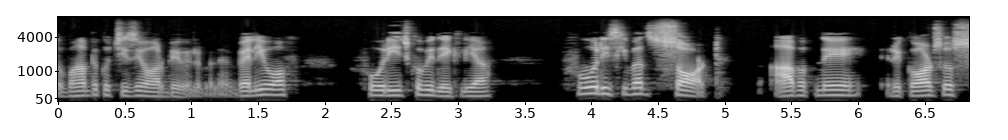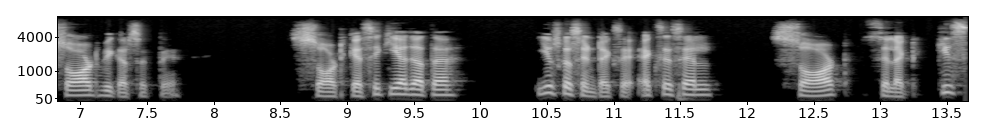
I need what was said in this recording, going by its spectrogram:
तो वहाँ पे कुछ चीज़ें और भी अवेलेबल है। वैल्यू ऑफ़ फोर ईच को भी देख लिया। फोर इसके बाद सॉर्ट आप अपने रिकॉर्ड्स को सॉर्ट भी कर सकते हैं। सॉर्ट कैसे किया जाता है? ये उसका सिंटेक्स है। X S L sort select किस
